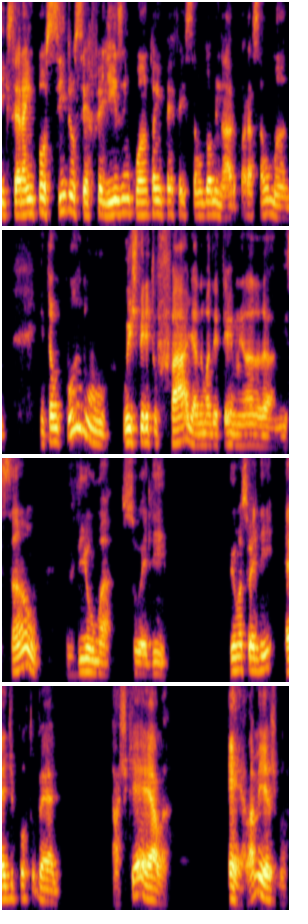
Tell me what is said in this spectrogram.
e que será impossível ser feliz enquanto a imperfeição dominar o coração humano. Então, quando o espírito falha numa determinada missão, Vilma Sueli. Vilma Sueli é de Porto Velho. Acho que é ela. É ela mesma,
